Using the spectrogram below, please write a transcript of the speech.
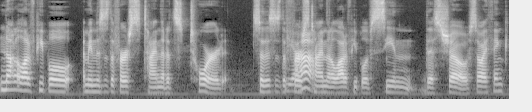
not a lot of people i mean this is the first time that it's toured. So this is the Yeah. first time that a lot of people have seen this show. So i think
